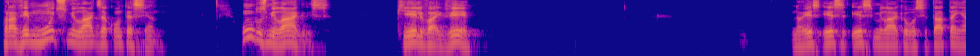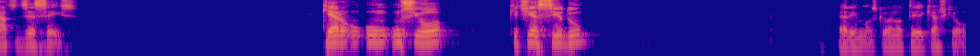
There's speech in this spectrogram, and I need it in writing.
para ver muitos milagres acontecendo. Um dos milagres que ele vai ver. Não, esse, esse, esse milagre que eu vou citar está em Atos 16. Que era um, um, um senhor que tinha sido. Espera aí, irmãos, que eu anotei aqui, acho que eu.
